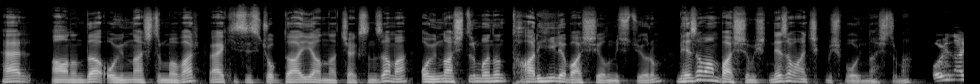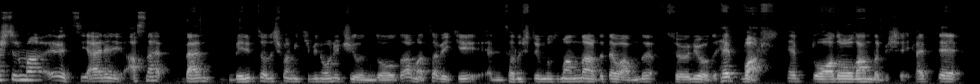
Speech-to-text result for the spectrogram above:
her anında oyunlaştırma var. Belki siz çok daha iyi anlatacaksınız ama oyunlaştırmanın tarihiyle başlayalım istiyorum. Ne zaman başlamış, ne zaman çıkmış bu oyunlaştırma? Oyunlaştırma evet yani aslında ben benim tanışmam 2013 yılında oldu ama tabii ki yani tanıştığım uzmanlar da devamlı söylüyordu. Hep var. Hep doğada olan da bir şey. Hep de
